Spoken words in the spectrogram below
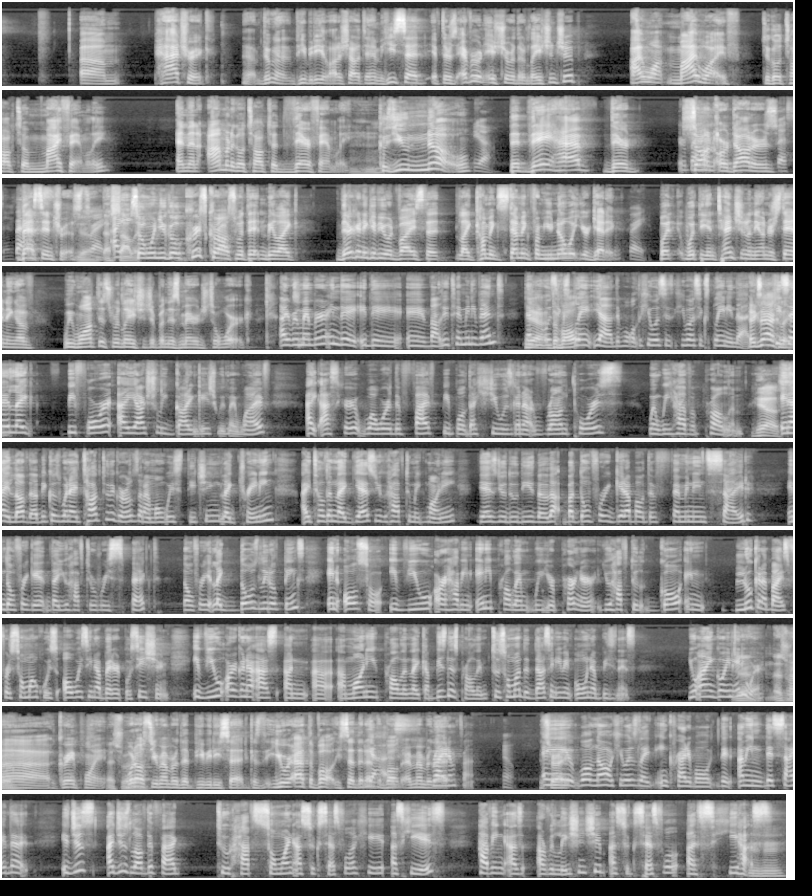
um, Patrick. I'm doing a PBD. A lot of shout out to him. He said, if there's ever an issue with the relationship, I want my wife to go talk to my family, and then I'm gonna go talk to their family Mm-hmm. because you know Yeah. that they have their, son back. or daughter's Best best, interest. interest. Yeah, Right. that's solid. So when you go crisscross with it and be like, they're gonna give you advice that like coming stemming from you know what you're getting. Right. But with the intention and the understanding of we want this relationship and this marriage to work. I remember in the in the uh, Valuetainment event that Yeah, he was the vault? explaining. Yeah, the vault. He was he was explaining that Exactly. He said like before I actually got engaged with my wife, I asked her what were the five people that she was gonna run towards when we have a problem. Yes. And I love that because when I talk to the girls that I'm always teaching, like training, I tell them like, yes, you have to make money. Yes, you do this, blah, blah, but don't forget about the feminine side, and don't forget that you have to respect. Don't forget like those little things. And also, if you are having any problem with your partner, you have to go and look at advice for someone who is always in a better position. If you are gonna ask an, uh, a money problem, like a business problem, to someone that doesn't even own a business, you ain't going Yeah, anywhere. that's real. Ah, great point. That's What else do you remember that PBD said? Because you were at the vault. He said that at the vault. I remember that. right in front. Yeah. That's and right. well, no, he was like incredible. The, I mean, the side that it just, I just love the fact to have someone as successful as he as he is, having as a relationship as successful as he has, Mm-hmm.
